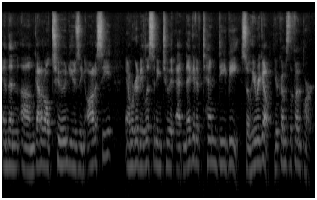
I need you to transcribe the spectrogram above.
and then um, got it all tuned using Audyssey. and we're going to be listening to it at negative 10 dB. So here we go. Here comes the fun part.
